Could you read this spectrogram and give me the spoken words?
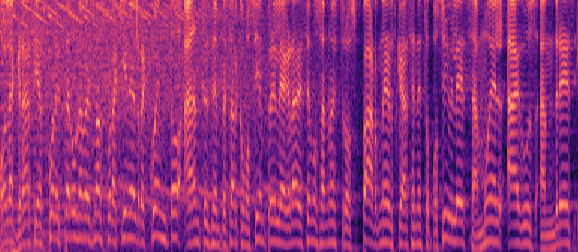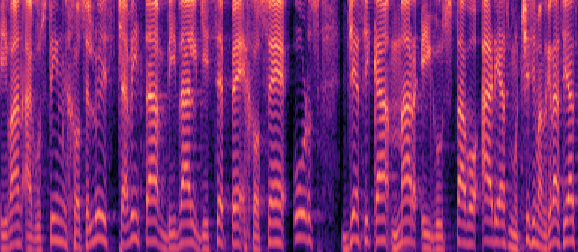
Hola, gracias por estar una vez más por aquí en el recuento. Antes de empezar, como siempre, le agradecemos a nuestros partners que hacen esto posible: Samuel, Agus, Andrés, Iván, Agustín, José Luis, Chavita, Vidal, Giuseppe, José, Urs, Jessica, Mar y Gustavo Arias. Muchísimas gracias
